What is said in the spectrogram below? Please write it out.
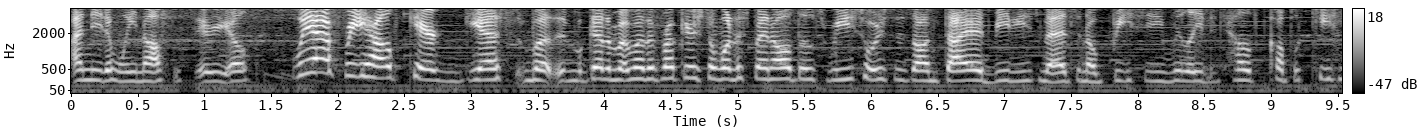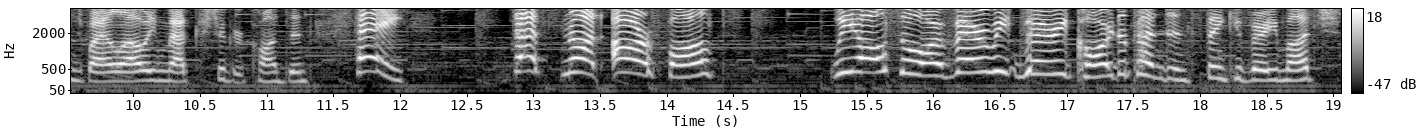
I need to wean off of cereal. We have free healthcare, yes, but motherfuckers don't want to spend all those resources on diabetes meds and obesity-related health complications by allowing max sugar content. Hey, that's not our fault. We also are very, very car dependent. Thank you very much.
